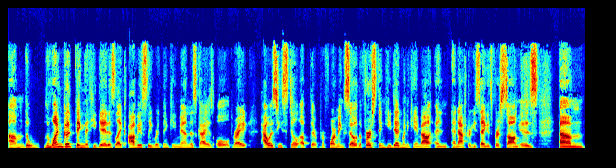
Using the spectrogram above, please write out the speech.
Um, the the one good thing that he did is like obviously we're thinking, man, this guy is old, right? How is he still up there performing? So the first thing he did when he came out and and after he sang his first song is um,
